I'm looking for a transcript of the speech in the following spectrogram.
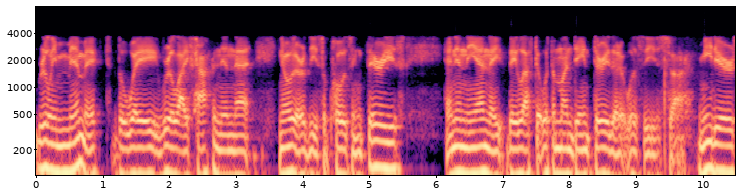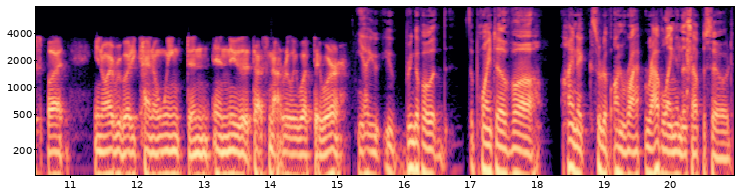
really mimicked the way real life happened in that, you know, there are these opposing theories. And in the end, they, they left it with a mundane theory that it was these uh, meteors, but, you know, everybody kind of winked and, and knew that that's not really what they were. Yeah, you, you bring up a, the point of uh, Hynek sort of unraveling in this episode.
